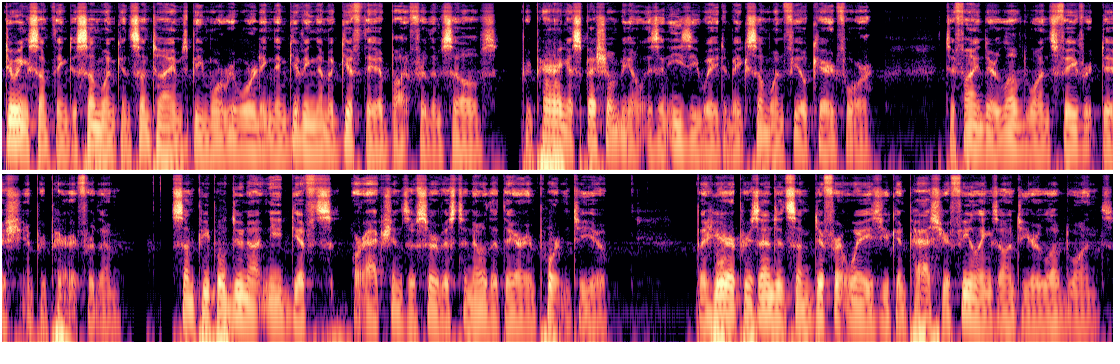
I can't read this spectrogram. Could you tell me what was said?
Doing something to someone can sometimes be more rewarding than giving them a gift they have bought for themselves. Preparing a special meal is an easy way to make someone feel cared for, to find their loved one's favorite dish and prepare it for them. Some people do not need gifts or actions of service to know that they are important to you. But here are presented some different ways you can pass your feelings on to your loved ones.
